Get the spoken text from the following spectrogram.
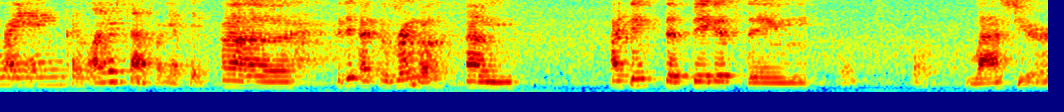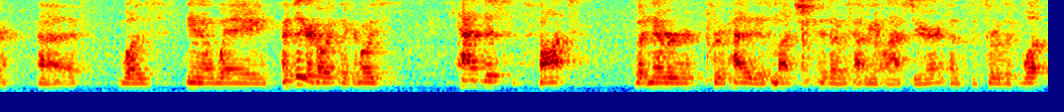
writing kind of longer stuff? What were you up to? Uh, I, did, I, I was writing both. Um, I think the biggest thing last year uh, was, in a way, I feel like I've always like I've always had this thought, but never sort of had it as much as I was having it last year. Of sort of like what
